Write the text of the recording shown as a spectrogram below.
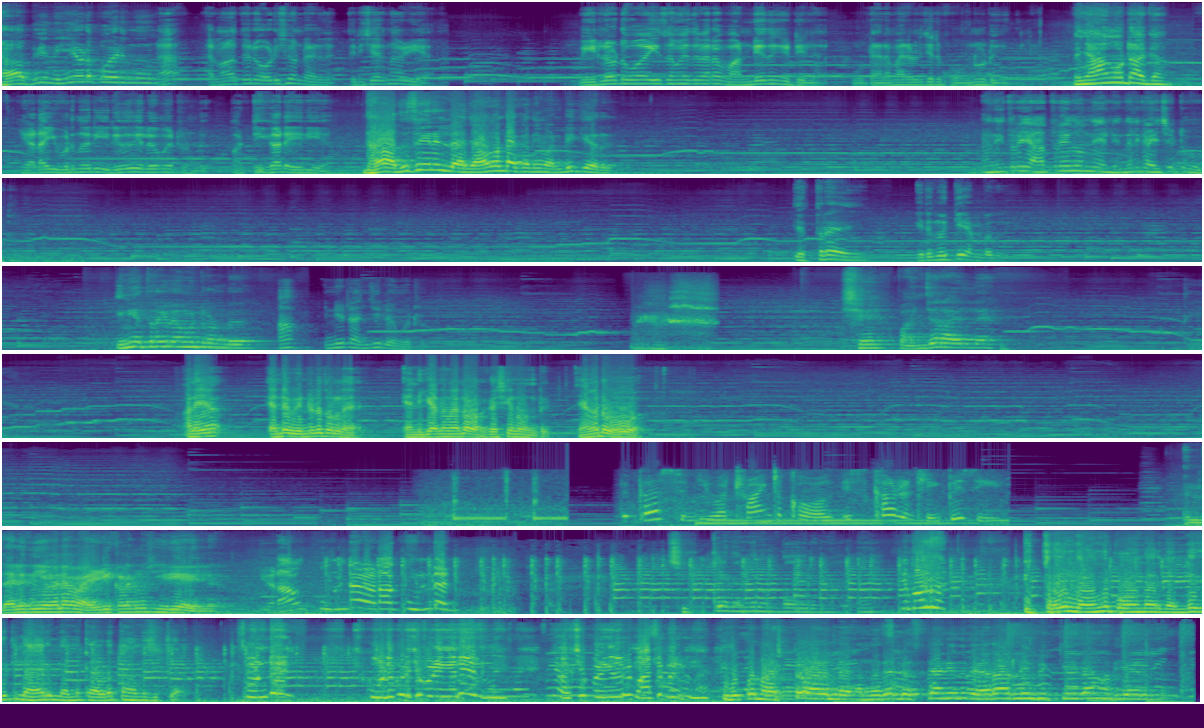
Derby നീ എവിടെ പോയിരുന്നു? എടാ എറണാകുളത്ത് ഒരു ഓഡിഷൻ ഉണ്ടായിരുന്നു. തിരിച്ചിരുന്ന വഴിയാ. വീട്ടിലോട്ട് പോയ ഈ സമയത്ത് വേറെ വണ്ടിയൊന്നും കിട്ടിയില്ല. കൂട്ടുകാരന്മാരെ വിളിച്ചിട്ട് ഫോൺ കൊടുക്കുന്നില്ല ഞാൻ അങ്ങോട്ടാക്കാം. എടാ ഇവിടുന്ന് ഒരു ഇരുപത് കിലോമീറ്റർ ഉണ്ട്. പട്ടിക്കാട് ഏരിയ അത് സീനില്ല ഞാൻ കൊണ്ടാക്കാം നീ വണ്ടി കയറ് ഞാൻ ഇത്ര യാത്ര ചെയ്തൊന്നല്ലേ എന്തെങ്കിലും കഴിച്ചിട്ട് പോകും എത്രയായി? ഇരുന്നൂറ്റി എൺപത്. ഇനി എത്ര കിലോമീറ്റർ ഉണ്ട്? ആ ഇനി ഒരു അഞ്ച് കിലോമീറ്റർ ഷേ പഞ്ചറായല്ലേ അളിയ എന്റെ വീടിന്റെ അടുത്തുള്ള എനിക്കാണ് നല്ല ഉറക്കക്ഷീണമുണ്ട്. ഞങ്ങോട്ട് പോവുക The person you are trying to call is currently busy. എന്തായാലും നീ അവനെ വഴി കളഞ്ഞ് ശരിയായില്ല. എടാ കുണ്ടൻ എടാ കുണ്ടൻ. ചിക്കൻ എങ്ങനെ ഉണ്ടായിരുന്നു? ഇത്രയും ലോങ് പോകുന്നായിരുന്നു എന്റെ വീട്ടിൽ ആരും നമുക്ക് അവിടെ താമസിക്കാം. ഇതിപ്പോ നഷ്ടമായല്ലേ? അന്നേരം ബസ് സ്റ്റാൻഡിൽ നിന്ന് വേറെ ആരെങ്കിലും പിക്ക് ചെയ്താൽ മതിയായിരുന്നു.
